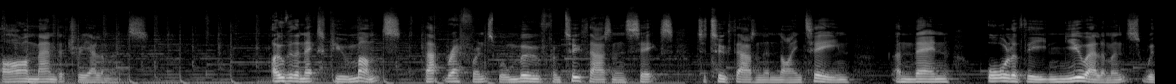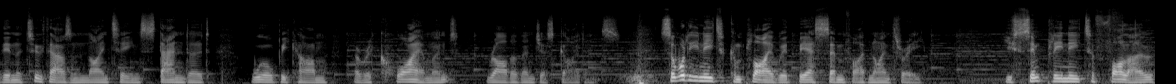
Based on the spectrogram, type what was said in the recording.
are mandatory elements. Over the next few months, that reference will move from 2006 to 2019, and then all of the new elements within the 2019 standard will become a requirement rather than just guidance. So what do you need to comply with BS 7593? You simply need to follow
